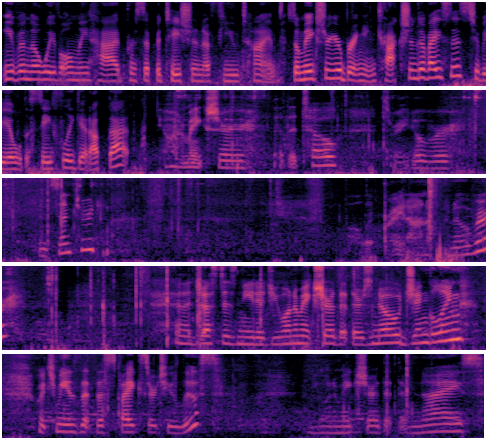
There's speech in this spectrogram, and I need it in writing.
even though we've only had precipitation a few times. So make sure you're bringing traction devices to be able to safely get up that. You want to make sure that the toe It's right over and centered. Pull it right on up and over. And adjust as needed. You want to make sure that there's no jingling, which means that the spikes are too loose. You want to make sure that they're nice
